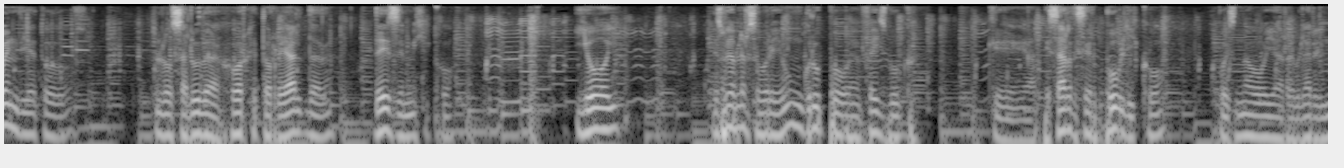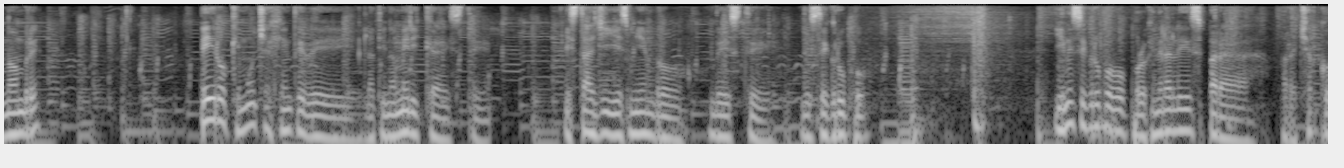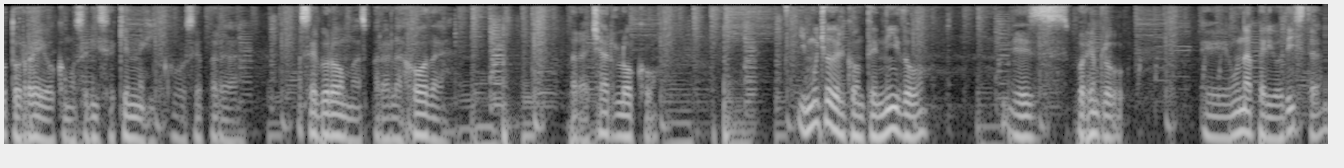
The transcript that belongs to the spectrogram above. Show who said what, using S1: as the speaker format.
S1: Buen día a todos. Los saluda Jorge Torrealta desde México. Y hoy les voy a hablar sobre un grupo en Facebook que a pesar de ser público, pues no voy a revelar el nombre, pero que mucha gente de Latinoamérica este, está allí, es miembro de este, de este grupo. Y en ese grupo por lo general es para, para echar cotorreo, como se dice aquí en México, o sea, para hacer bromas, para la joda, para echar loco. Y mucho del contenido es, por ejemplo, eh, una periodista,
